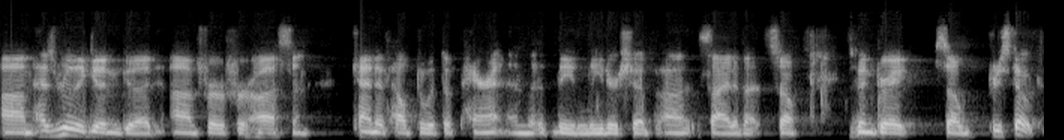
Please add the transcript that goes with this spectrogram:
um, has really been good um, for for us. And kind of helped with the parent and the, the leadership uh, side of it. So it's been great. So pretty stoked.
